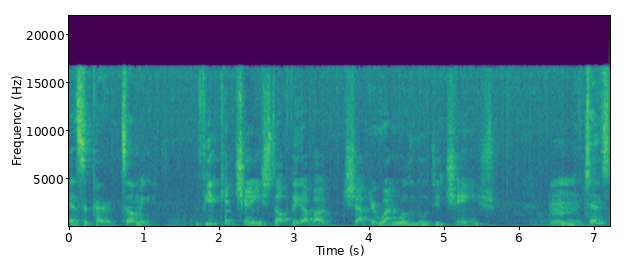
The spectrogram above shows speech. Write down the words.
It's okay. Tell me. If you can change something about chapter one, what would you change? Hmm, change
